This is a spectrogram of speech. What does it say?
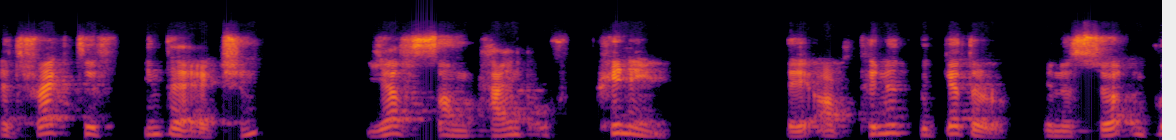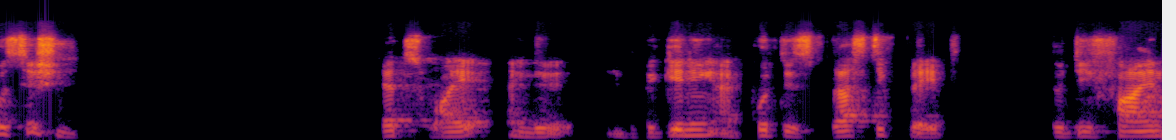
attractive interaction. You have some kind of pinning they are pinned together in a certain position. That's why in the, in the beginning I put this plastic plate to define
